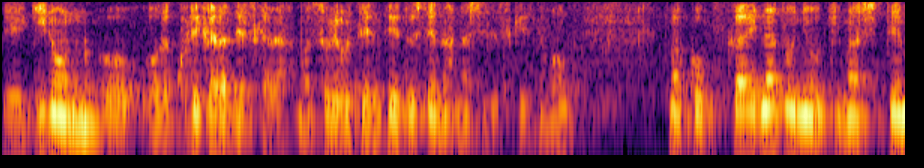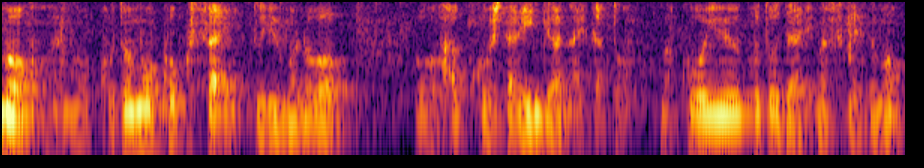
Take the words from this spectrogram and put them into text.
議論がこれからですから、まあ、それを前提としての話ですけれども、まあ、国会などにおきましてもあの子ども国債というものを発行したらいいんではないかと、まあ、こういうことでありますけれども、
